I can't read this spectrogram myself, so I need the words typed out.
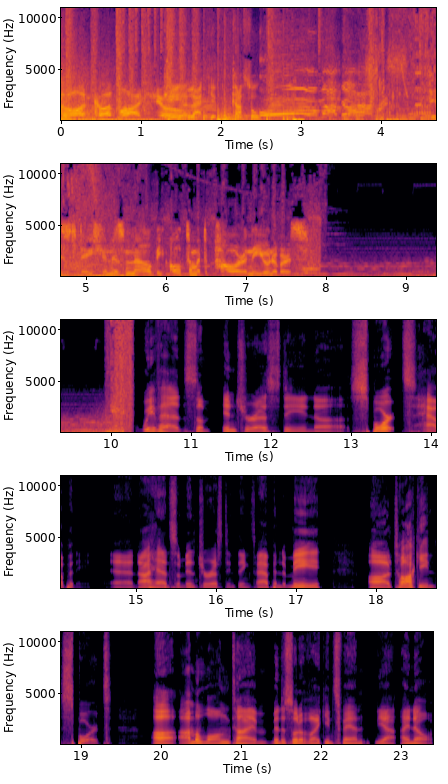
The Uncut Live Show. Hey, I like it, Picasso. Oh my God! This station is now the ultimate power in the universe. We've had some interesting uh, sports happening, and I had some interesting things happen to me uh, talking sports. Uh, I'm a longtime Minnesota Vikings fan. Yeah, I know.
